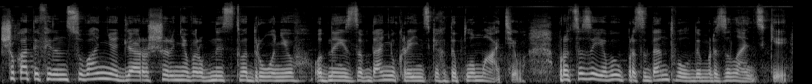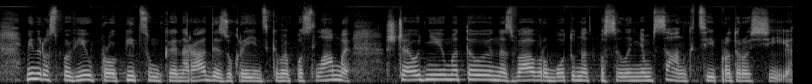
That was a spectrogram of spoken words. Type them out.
Шукати фінансування для розширення виробництва дронів одне із завдань українських дипломатів. Про це заявив президент Володимир Зеленський. Він розповів про підсумки наради з українськими послами. Ще однією метою назвав роботу над посиленням санкцій проти Росії.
